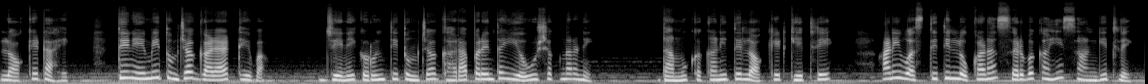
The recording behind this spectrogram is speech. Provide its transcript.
लॉकेट आहे. ते नेहमी तुमच्या गळ्यात ठेवा. जेणेकरून ती तुमच्या घरापर्यंत येऊ शकणार नाही. दामू काकांनी ते लॉकेट घेतले आणि वस्तीतील लोकांना सर्व काही सांगितले.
